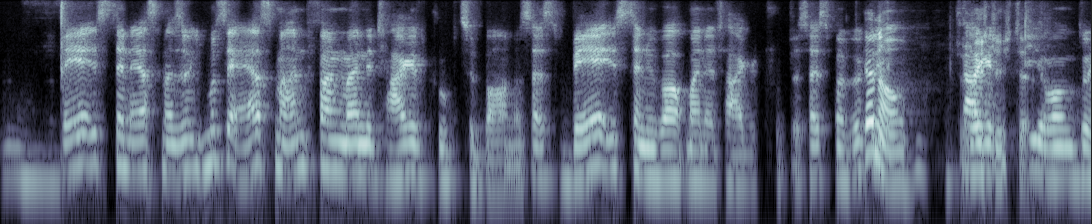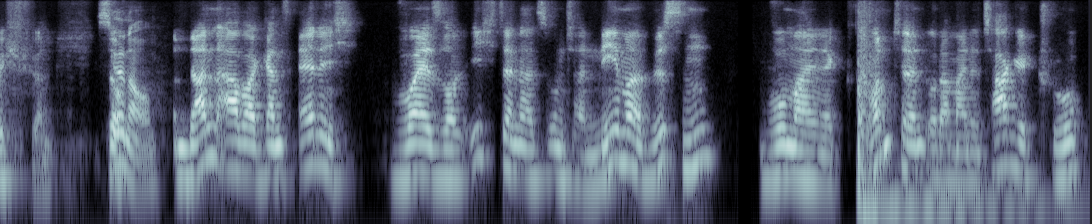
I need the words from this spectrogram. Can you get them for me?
wer ist denn erstmal, also ich muss ja erstmal anfangen, meine Target Group zu bauen. Das heißt, wer ist denn überhaupt meine Target Group? Das heißt, mal wirklich genau, Targetierung durchführen. So, genau. Und dann aber ganz ehrlich, woher soll ich denn als Unternehmer wissen, wo meine Content oder meine Target Group,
